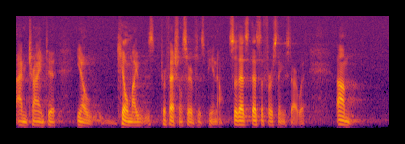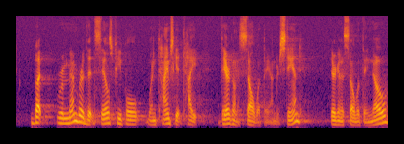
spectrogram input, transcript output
I'm trying to, you know, kill my professional services P&L. So that's, that's the first thing to start with. Um, but remember that salespeople, when times get tight, they're going to sell what they understand. They're going to sell what they know.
